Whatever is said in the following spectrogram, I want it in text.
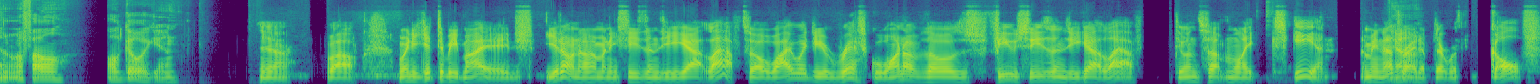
I don't know if I'll I'll go again. Yeah. Well, when you get to be my age, you don't know how many seasons you got left. So why would you risk one of those few seasons you got left doing something like skiing? I mean, that's Yeah. right up there with golf.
